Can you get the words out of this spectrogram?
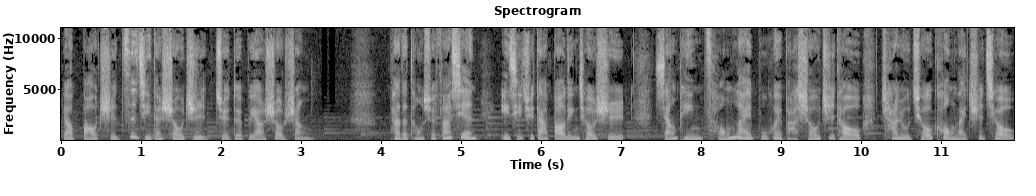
要保持自己的手指绝对不要受伤。他的同学发现，一起去打保龄球时，祥平从来不会把手指头插入球孔来持球。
